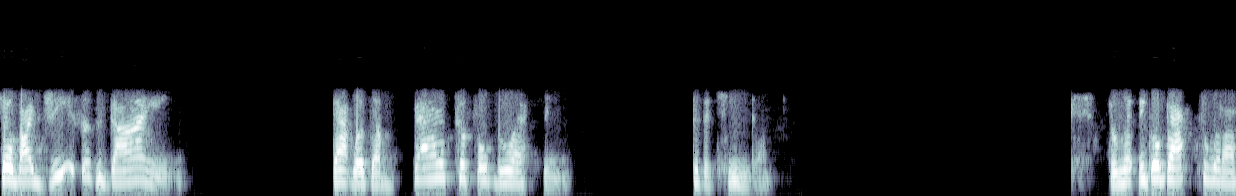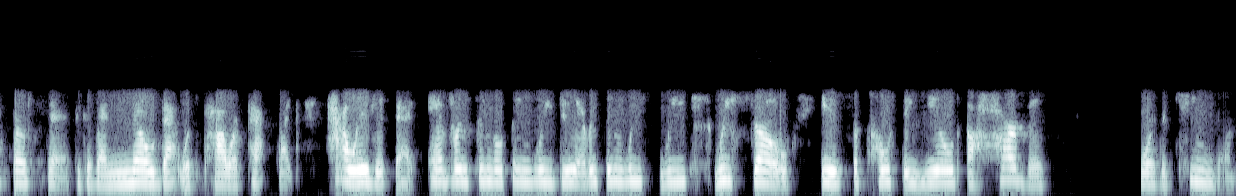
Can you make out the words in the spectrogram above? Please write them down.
So by Jesus dying, that was a bountiful blessing to the kingdom. So let me go back to what I first said because I know that was power packed. Like, how is it that every single thing we do, everything we we we sow, is supposed to yield a harvest for the kingdom?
